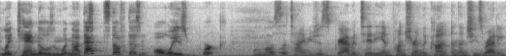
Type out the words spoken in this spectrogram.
light candles and whatnot. That stuff doesn't always work. Well, most of the time you just grab a titty and punch her in the cunt, and then she's ready.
